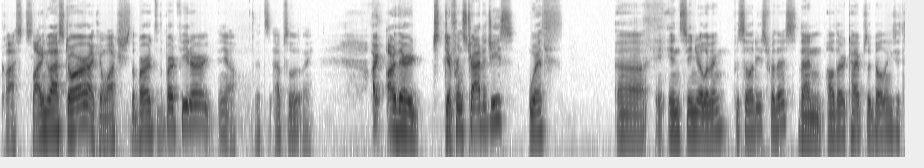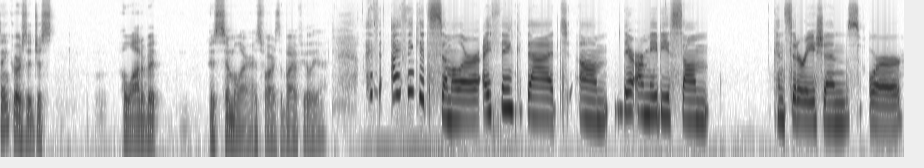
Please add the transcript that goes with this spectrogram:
glass sliding glass door. I can watch the birds at the bird feeder. You know, it's absolutely. Are are there different strategies with uh, in senior living facilities for this than other types of buildings? You think, or is it just a lot of it is similar as far as the biophilia? I, th- I think it's similar. I think that um, there are maybe some considerations or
